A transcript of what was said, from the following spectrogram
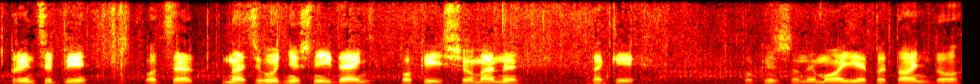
В принципі, оце на сьогоднішній день поки що в мене таких поки що немає питань до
